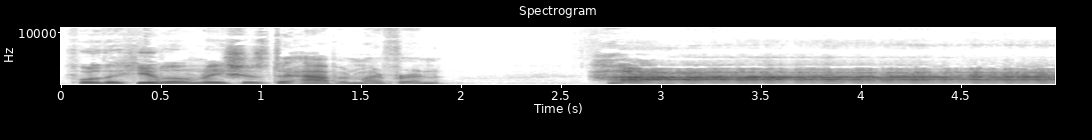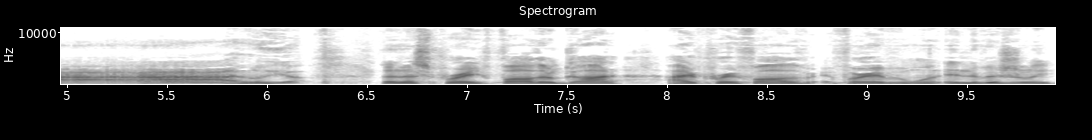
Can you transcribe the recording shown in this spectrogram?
for the healing of nations to happen, my friend. Hallelujah. Let us pray. Father God, I pray, Father, for everyone individually,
